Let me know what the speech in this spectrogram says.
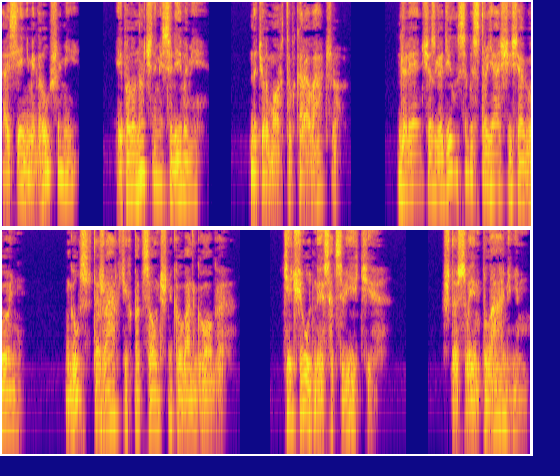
осенними грушами и полуночными сливами натюрмортов Караваджо. Для Ленча сгодился бы струящийся огонь, густо жарких подсолнечников Ван Гога. Те чудные соцветия, что своим пламенем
